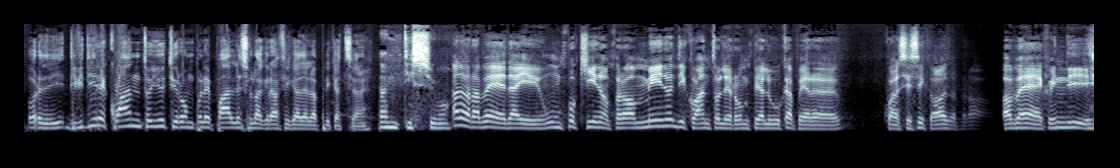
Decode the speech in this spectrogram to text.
Ora devi, devi dire quanto io ti rompo le palle sulla grafica dell'applicazione. Tantissimo. Allora, beh, dai, un pochino, però meno di quanto le rompi a Luca per eh, qualsiasi cosa, però. Vabbè, quindi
